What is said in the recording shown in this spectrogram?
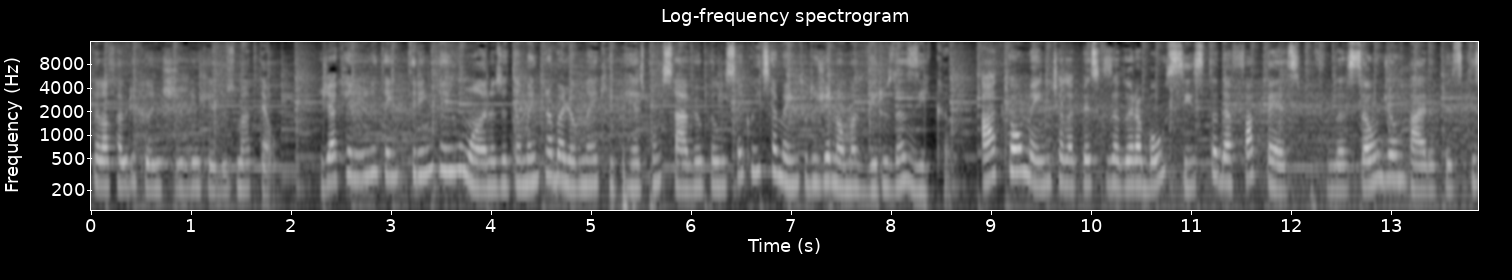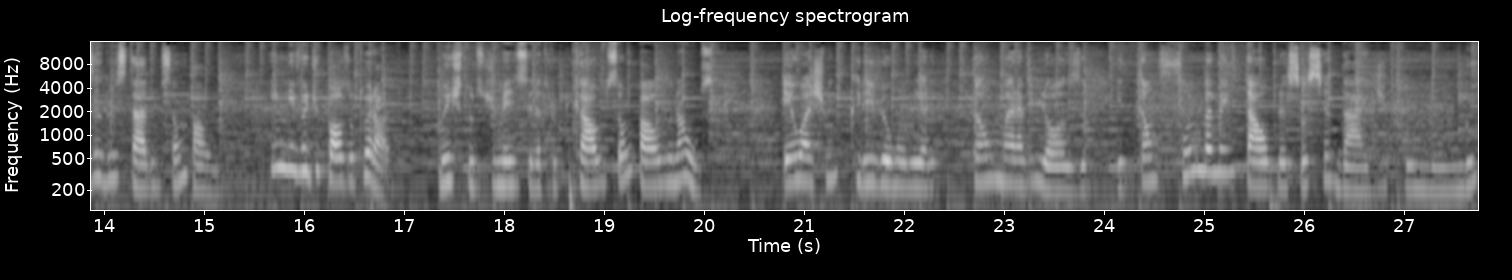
pela fabricante de brinquedos Mattel. Jaqueline tem 31 anos e também trabalhou na equipe responsável pelo sequenciamento do genoma vírus da Zika. Atualmente, ela é pesquisadora bolsista da FAPESP, Fundação de Amparo à Pesquisa do Estado de São Paulo, em nível de pós-doutorado, no Instituto de Medicina Tropical de São Paulo, na USP. Eu acho incrível uma mulher tão maravilhosa e tão fundamental para a sociedade, para o mundo,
